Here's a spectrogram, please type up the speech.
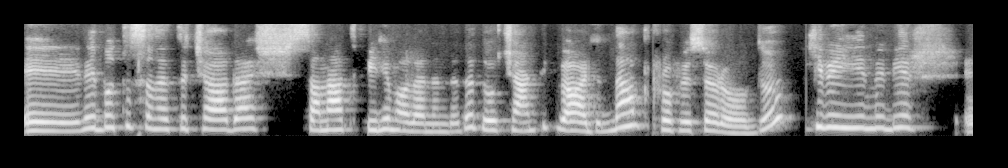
e, ve Batı sanatı çağdaş sanat bilim alanında da doçentlik ve ardından profesör oldu. 2021 e,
